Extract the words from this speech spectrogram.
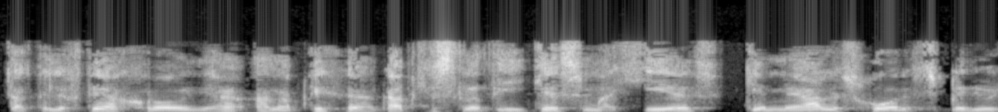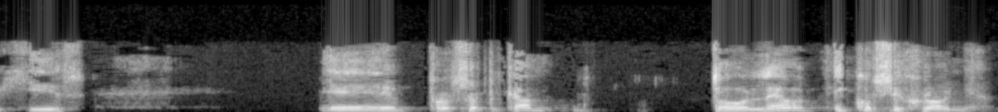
τα τελευταία χρόνια αναπτύχθηκαν κάποιες στρατηγικές συμμαχίες και με άλλες χώρες της περιοχής. Ε, προσωπικά το λέω 20 χρόνια.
